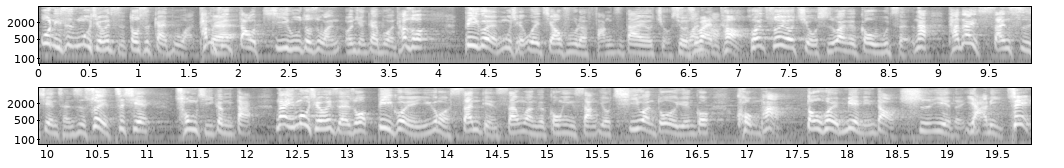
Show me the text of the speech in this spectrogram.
问题是目前为止都是盖不完，他们是到几乎都是完完全盖不完。他说，碧桂园目前未交付的房子大概有九十万套，或所以有九十万个购物者。那他在三四线城市，所以这些冲击更大。那以目前为止来说，碧桂园一共有三点三万个供应商，有七万多个员工，恐怕。都会面临到失业的压力，所以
